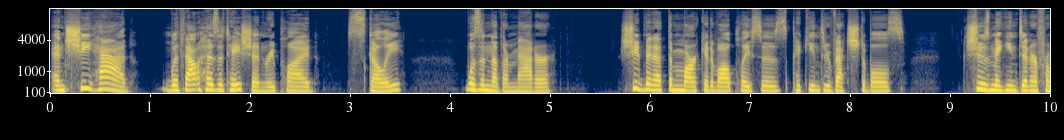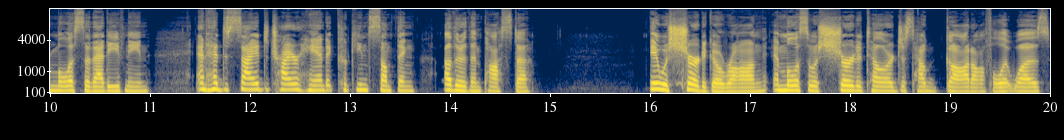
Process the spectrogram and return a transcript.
and she had, without hesitation, replied, Scully, was another matter. She'd been at the market of all places, picking through vegetables. She was making dinner for Melissa that evening and had decided to try her hand at cooking something other than pasta. It was sure to go wrong, and Melissa was sure to tell her just how god awful it was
